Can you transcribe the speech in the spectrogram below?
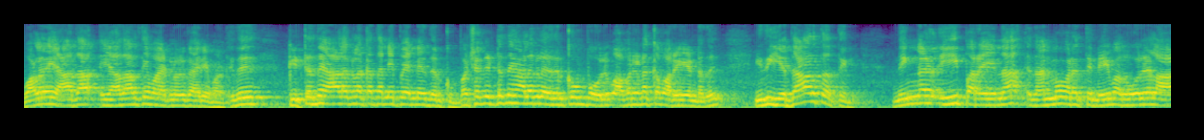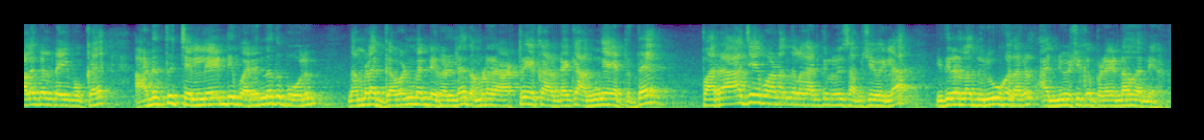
വളരെ യാഥാ യാഥാർത്ഥ്യമായിട്ടുള്ളൊരു കാര്യമാണ്. ഇത് കിട്ടുന്ന ആളുകളൊക്കെ തന്നെ ഇപ്പോൾ എന്നെ എതിർക്കും. പക്ഷെ കിട്ടുന്ന ആളുകൾ എതിർക്കും പോലും അവരോടൊക്കെ പറയേണ്ടത് ഇത് യഥാർത്ഥത്തിൽ നിങ്ങൾ ഈ പറയുന്ന നന്മവരത്തിന്റെയും അതുപോലെയുള്ള ആളുകളുടെയും ഒക്കെ അടുത്ത് ചെല്ലേണ്ടി വരുന്നത് പോലും നമ്മുടെ ഗവൺമെന്റുകളുടെ നമ്മുടെ രാഷ്ട്രീയക്കാരുടെയൊക്കെ അങ്ങേയറ്റത്തെ പരാജയമാണെന്നുള്ള കാര്യത്തിൽ ഒരു സംശയമില്ല ഇതിലുള്ള ദുരൂഹതകൾ അന്വേഷിക്കപ്പെടേണ്ടത് തന്നെയാണ്.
